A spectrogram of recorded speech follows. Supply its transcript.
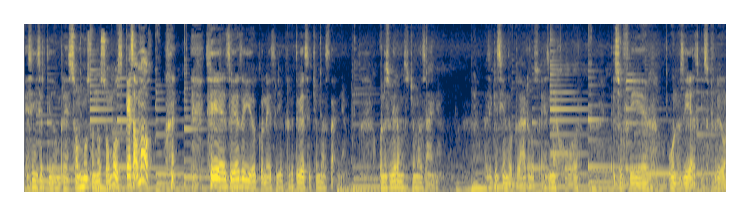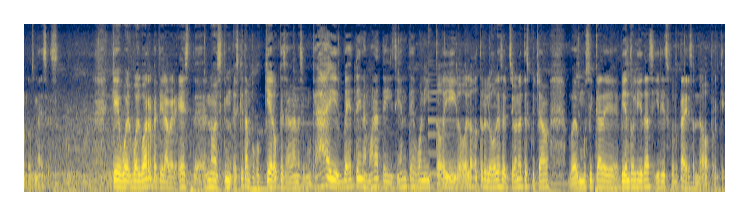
esa incertidumbre, ¿somos o no somos? ¿Qué somos? si hubiera seguido con eso, yo creo que te hubieras hecho más daño, o nos hubiéramos hecho más daño. Así que siendo claros, es mejor sufrir unos días que sufrir unos meses que vuelvo a repetir, a ver, este, no, es que, es que tampoco quiero que se hagan así como que, ay, vete, enamórate y siente bonito y luego el otro y luego decepcionate, escucha eh, música de bien dolidas y disfruta eso. No, porque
